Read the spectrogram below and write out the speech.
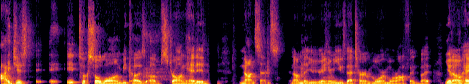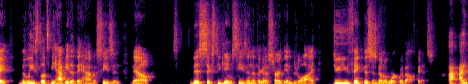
I just, it, it took so long because of strong headed nonsense. And I'm gonna, you're gonna hear me use that term more and more often, but you know, mm-hmm. hey, at least let's be happy that they have a season. Now, this 60 game season that they're going to start at the end of July, do you think this is going to work without fans? I, I,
